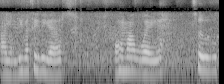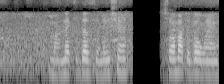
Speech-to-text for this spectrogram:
I am leaving CVS on my way to my next destination. So I'm about to go in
